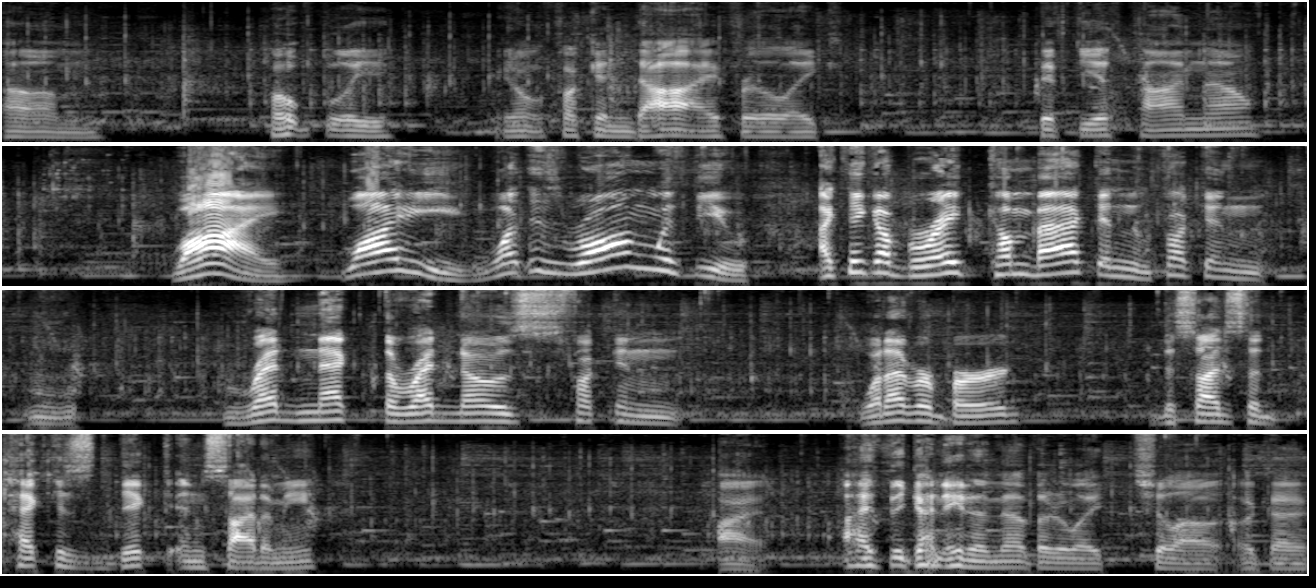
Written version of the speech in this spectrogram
Um, hopefully, we don't fucking die for the, like, 50th time now. Why? Why? What is wrong with you? I take a break, come back, and fucking redneck the red nose fucking whatever bird decides to peck his dick inside of me. Alright. I think I need another, like, chill out. Okay.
